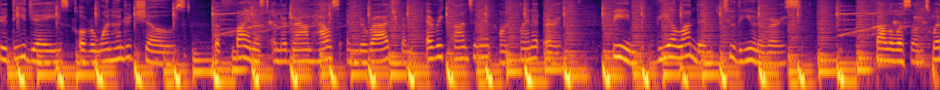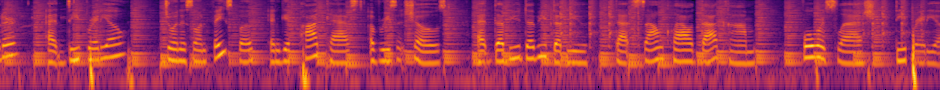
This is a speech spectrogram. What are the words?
100 DJs, over 100 shows, the finest underground house and garage from every continent on planet Earth, beamed via London to the universe. Follow us on Twitter at D3EP Radio. Join us on Facebook and get podcasts of recent shows at www.soundcloud.com forward slash deep radio.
